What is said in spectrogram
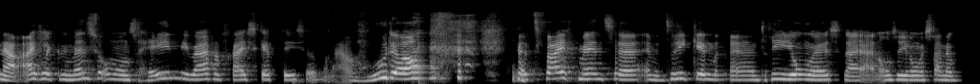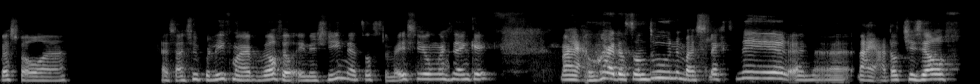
Nou, eigenlijk de mensen om ons heen, die waren vrij sceptisch. Van, nou, hoe dan? met vijf mensen en met drie kinderen, drie jongens. Nou ja, en onze jongens zijn ook best wel... ja, zijn super lief, maar hebben wel veel energie. Net als de meeste jongens, denk ik. Maar ja, hoe ga je dat dan doen? En bij slecht weer. En eh, nou ja, dat je zelf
